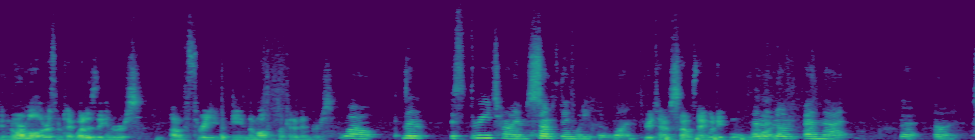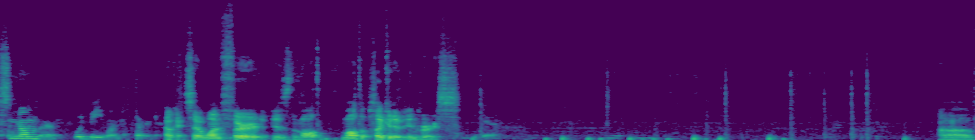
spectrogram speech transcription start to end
in normal arithmetic, what does the inverse of 3 mean, the multiplicative inverse? Well, then it's 3 times something would equal 1. 3 times something would equal 1. And that, num- and that, that uh, number would be one third. Okay, so one third is the multi- multiplicative inverse. Yeah. of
